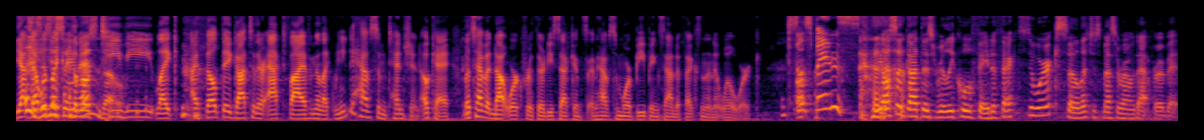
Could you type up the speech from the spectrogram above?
Yeah, that was like same the most though? TV. Like I felt they got to their act five and they're like, we need to have some tension. Okay, let's have it not work for thirty seconds and have some more beeping sound effects, and then it will work. Suspense. we also got this really cool fade effect to work, so let's just mess around with that for a bit.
